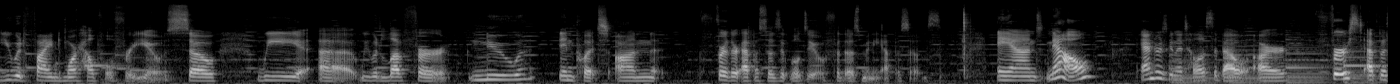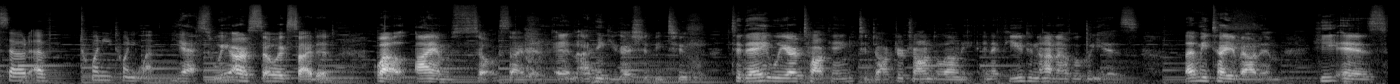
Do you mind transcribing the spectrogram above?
you would find more helpful for you. So we uh, we would love for new input on further episodes that we'll do for those mini episodes. And now Andrew's going to tell us about our first episode of 2021. Yes, we are so excited. Well, I am so excited, and I think you guys should be too. Today we are talking to Dr. John Delony, and if you do not know who he is, let me tell you about him. He is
